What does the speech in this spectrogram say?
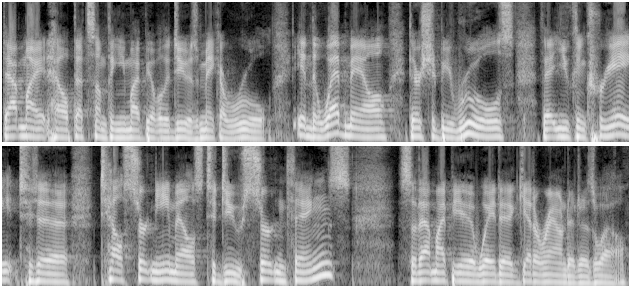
That might help. That's something you might be able to do is make a rule. In the webmail, there should be rules that you can create to tell certain emails to do certain things. So that might be a way to get around it as well.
